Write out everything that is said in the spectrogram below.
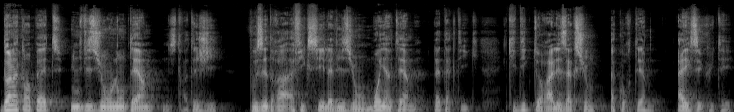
Dans la tempête, une vision long terme, une stratégie, vous aidera à fixer la vision moyen terme, la tactique, qui dictera les actions à court terme à exécuter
